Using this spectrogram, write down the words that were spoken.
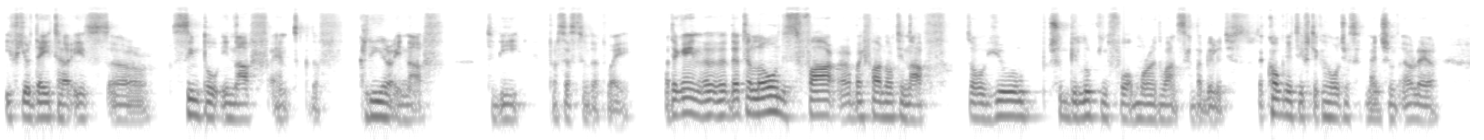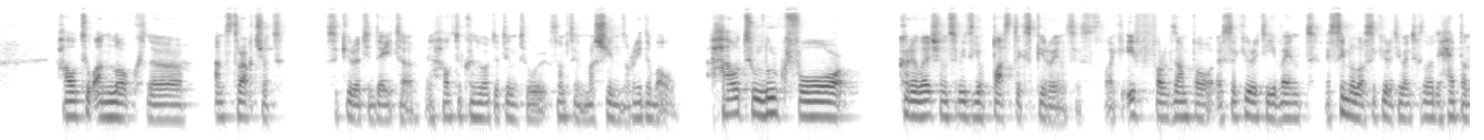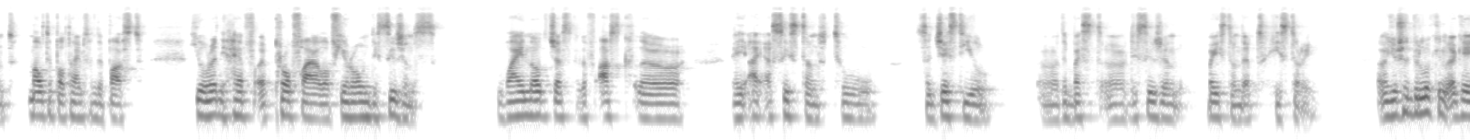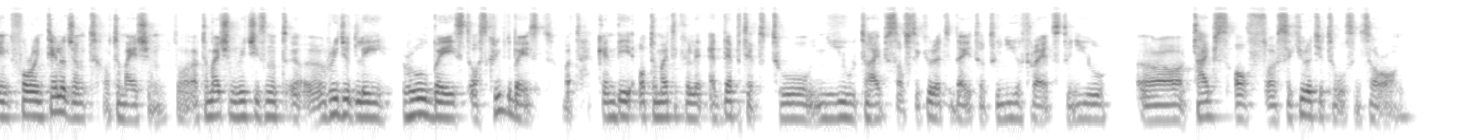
if your data is uh, simple enough and kind of clear enough to be processed in that way. But again, uh, that alone is far uh, by far not enough. So you should be looking for more advanced capabilities. The cognitive technologies I mentioned earlier, how to unlock the unstructured security data and how to convert it into something machine readable how to look for correlations with your past experiences. Like if, for example, a security event, a similar security event has already happened multiple times in the past, you already have a profile of your own decisions. Why not just kind of ask the AI assistant to suggest you uh, the best uh, decision based on that history? uh, you should be looking again for intelligent automation. So automation which is not uh, rigidly rule-based or script-based, but can be automatically adapted to new types of security data, to new threats, to new uh, types of uh, security tools, and so on.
